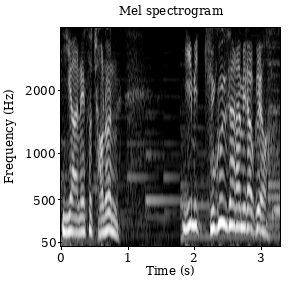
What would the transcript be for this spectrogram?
이 안에서 저는 이미 죽은 사람이라고요.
